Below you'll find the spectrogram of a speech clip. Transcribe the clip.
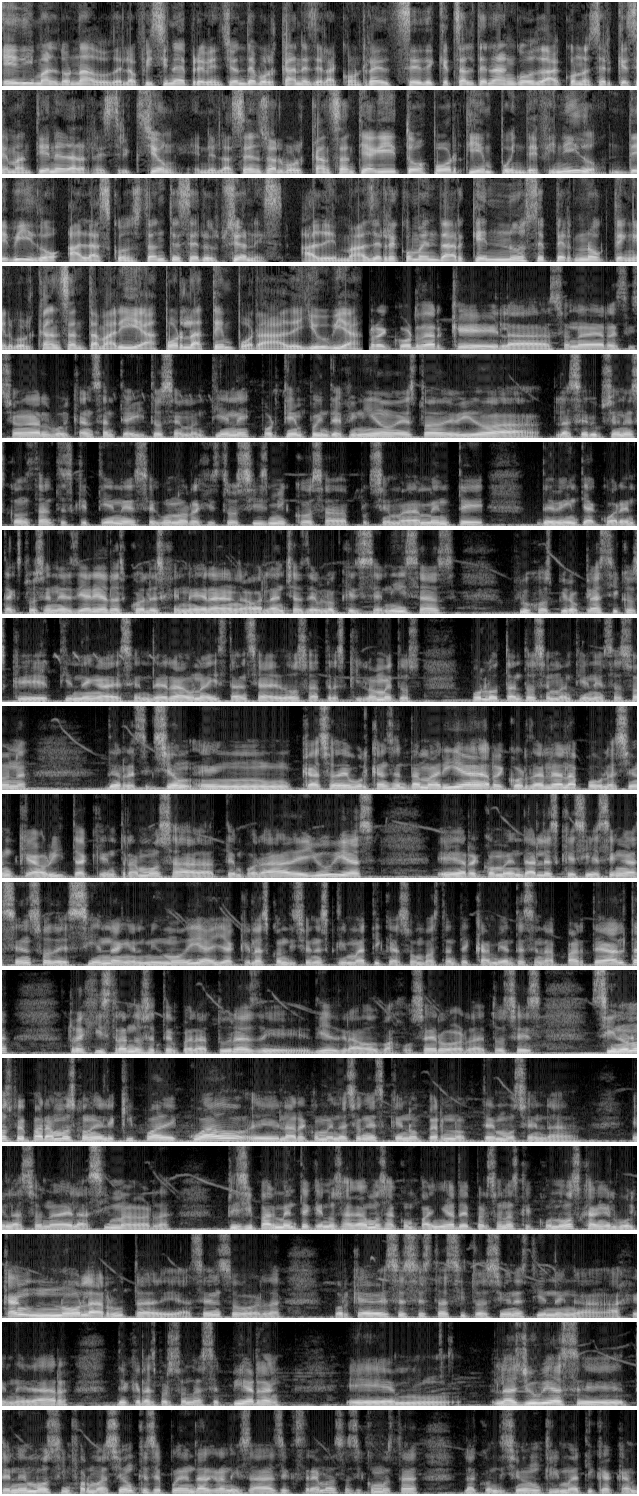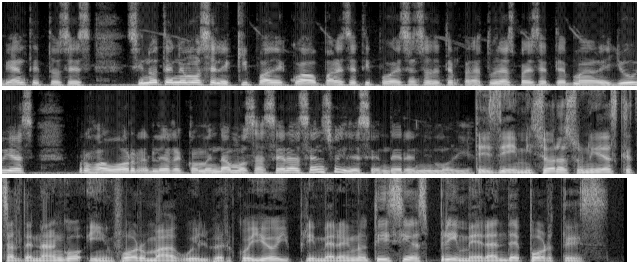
Eddie Maldonado, de la Oficina de Prevención de Volcanes de la Conred sede Quetzaltenango, da a conocer que se mantiene la restricción en el ascenso al volcán Santiaguito por tiempo indefinido, debido a las constantes erupciones, además de recomendar que no se pernocte en el volcán Santa María por la temporada de lluvia. Recordar que la zona de restricción al volcán Santiaguito se mantiene por tiempo indefinido, esto debido a las erupciones constantes que tiene, según los registros sísmicos, aproximadamente de 20 a 40 explosiones diarias, las cuales generan avalanchas de bloques y cenizas, flujos piroclásticos que tienden a descender a una distancia de 2 a 3 kilómetros. Por lo tanto, se mantiene esa zona de restricción. En caso de Volcán Santa María, recordarle a la población que ahorita que entramos a temporada de lluvias, eh, recomendarles que si es en ascenso desciendan el mismo día, ya que las condiciones climáticas son bastante cambiantes en la parte alta, registrándose temperaturas de 10 grados bajo cero, ¿verdad? Entonces, si no nos preparamos con el equipo adecuado, eh, la recomendación es que no pernoctemos en la, en la zona de la cima, ¿verdad? Principalmente que nos hagamos acompañar de personas que conozcan el volcán, no la ruta de ascenso, ¿verdad? Porque a veces estas situaciones tienden a, generar de que las personas se pierdan. Em, las lluvias, eh, tenemos información que se pueden dar granizadas extremas, así como está la condición climática cambiante. Entonces, si no tenemos el equipo adecuado para este tipo de descenso de temperaturas, para este tema de lluvias, por favor, le recomendamos hacer ascenso y descender el mismo día. Desde Emisoras Unidas Quetzaltenango informa Wilber Coyoy, primera en noticias, primera en deportes.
